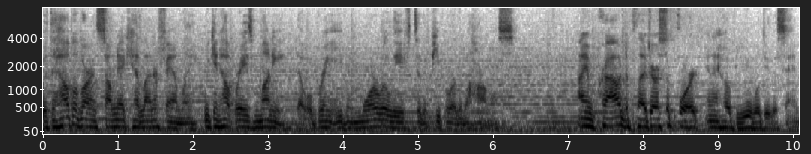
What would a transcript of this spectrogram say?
With the help of our Insomniac Headliner family, we can help raise money that will bring even more relief to the people of the Bahamas. I am proud to pledge our support, and I hope you will do the same.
